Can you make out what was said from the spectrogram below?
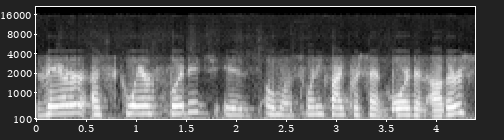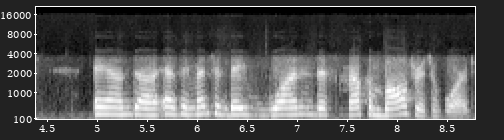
Their uh, square footage is almost 25% more than others. And uh, as I mentioned, they won this Malcolm Baldrige Award.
